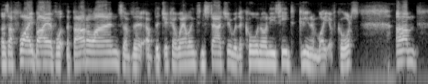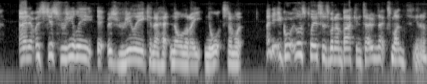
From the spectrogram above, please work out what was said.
there's a flyby of like the Barrowlands of the of the Duke of Wellington statue with the cone on his head, green and white, of course. Um, and it was just really, it was really kind of hitting all the right notes. And I'm like, I need to go to those places when I'm back in town next month. You know.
